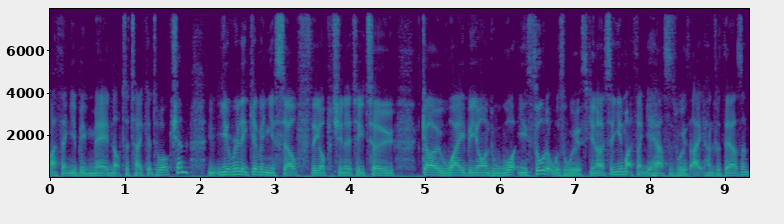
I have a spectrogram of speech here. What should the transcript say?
I think you'd be mad not to take it to auction. You're really giving yourself the opportunity to go way beyond what you thought it was worth. You know so you might think your house is worth 800,000,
